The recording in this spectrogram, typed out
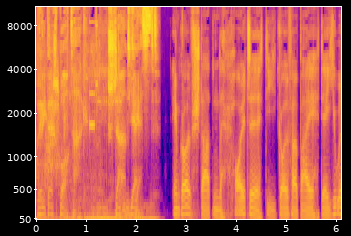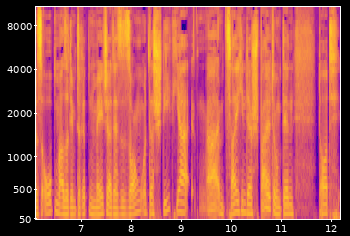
bringt der Sporttag. Stand jetzt. Im Golf starten heute die Golfer bei der US Open, also dem dritten Major der Saison. Und das steht ja, ja im Zeichen der Spaltung, denn dort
